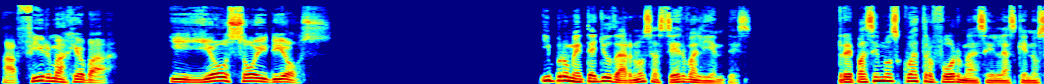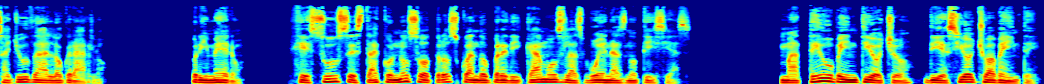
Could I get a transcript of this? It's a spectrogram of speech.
afirma Jehová, y yo soy Dios. Y promete ayudarnos a ser valientes. Repasemos cuatro formas en las que nos ayuda a lograrlo. Primero, Jesús está con nosotros cuando predicamos las buenas noticias. Mateo 28, 18 a 20.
